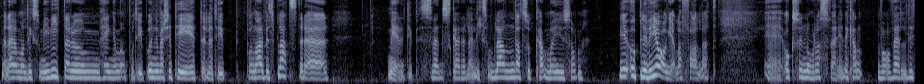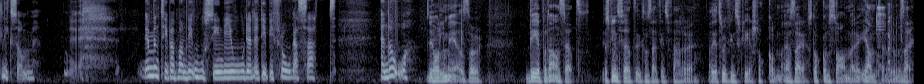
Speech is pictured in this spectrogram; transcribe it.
Men är man liksom i vita rum, hänger man på typ universitet eller typ på en arbetsplats där det är mer typ svenskar eller liksom blandat så kan man ju som, upplever jag i alla fall, att eh, också i norra Sverige det kan vara väldigt liksom eh, ja, men typ att man blir osynliggjord eller typ ifrågasatt ändå. Jag håller med. Alltså, det är på ett annat sätt. Jag skulle inte säga att det liksom så här finns färre. Jag tror det finns fler Stockholm, äh, så här, Stockholmssamer egentligen. Eller så här.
